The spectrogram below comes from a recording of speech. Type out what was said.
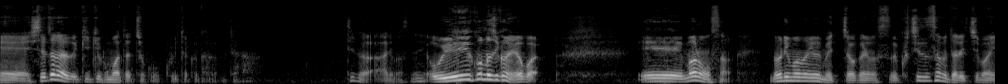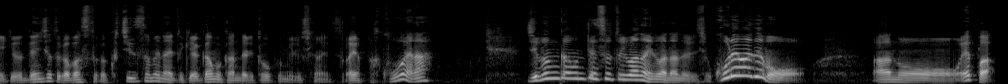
えー、してたら結局またチョコを食いたくなるみたいな。っていうのがありますね。おえー、こんな時間やばい。えー、マロンさん。乗り物酔いめっちゃわかります。口ずさめたら一番いいけど、電車とかバスとか口ずさめないときはガム噛んだり遠く見るしかないです。あ、やっぱこうやな。自分が運転すると言わないのは何ででしょう。これはでも、あのー、やっぱ、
